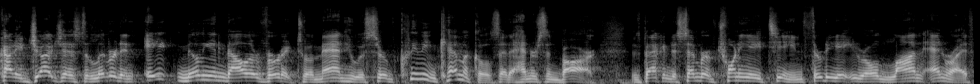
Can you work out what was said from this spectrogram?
County judge has delivered an $8 million verdict to a man who was served cleaning chemicals at a Henderson bar. It was back in December of 2018. 38-year-old Lon Enright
